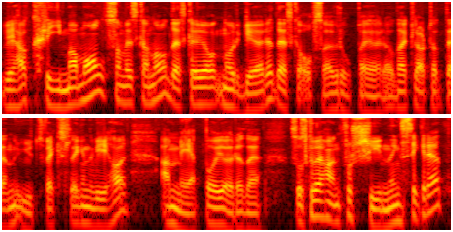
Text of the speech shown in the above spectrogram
Vi har klimamål som vi skal nå. Det skal jo Norge gjøre, det skal også Europa gjøre. Og det er klart at Den utvekslingen vi har, er med på å gjøre det. Så skal vi ha en forsyningssikkerhet.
